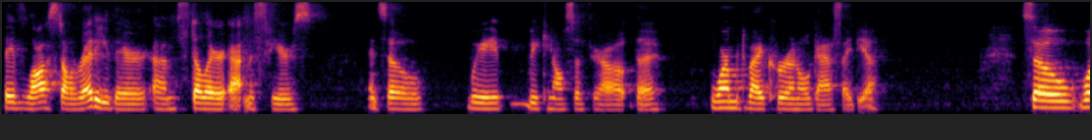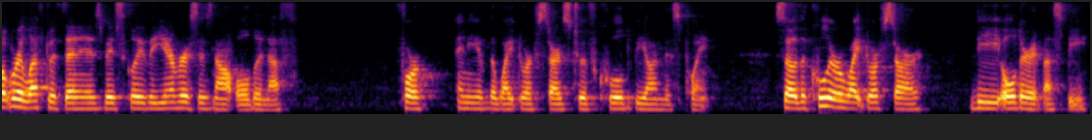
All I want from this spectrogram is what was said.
They've lost already their um, stellar atmospheres. And so we, we can also throw out the warmed by coronal gas idea. So what we're left with then is basically the universe is not old enough for any of the white dwarf stars to have cooled beyond this point. So the cooler a white dwarf star, the older it must be.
